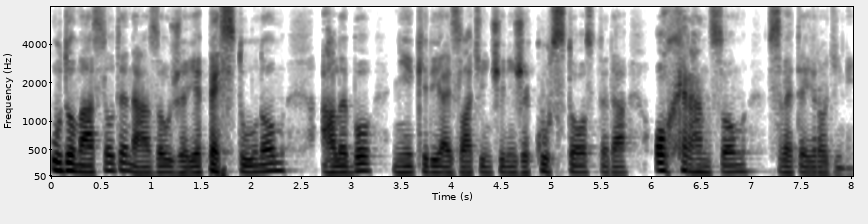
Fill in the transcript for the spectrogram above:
udomácnil ten názov, že je pestúnom, alebo niekedy aj zlačinčený, že kustos, teda ochrancom svetej rodiny.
